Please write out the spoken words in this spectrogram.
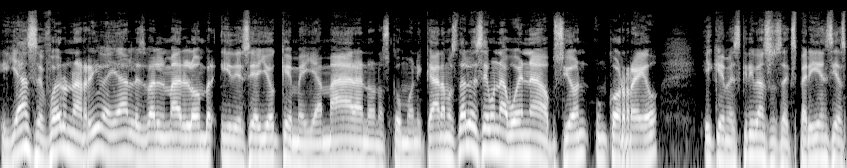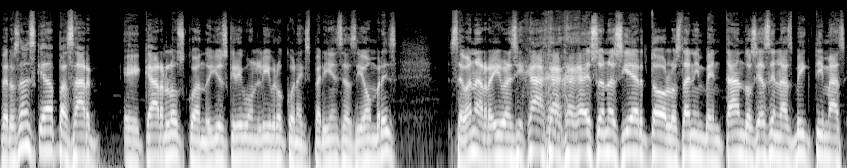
y ya se fueron arriba, ya les vale mal el hombre y decía yo que me llamaran o nos comunicáramos, tal vez sea una buena opción, un correo y que me escriban sus experiencias, pero ¿sabes qué va a pasar, eh, Carlos, cuando yo escribo un libro con experiencias de hombres? Se van a reír, van a decir, ja, ja, ja, ja, eso no es cierto, lo están inventando, se hacen las víctimas,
